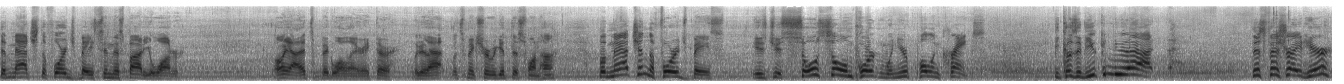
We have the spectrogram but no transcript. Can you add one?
that match the forage base in this body of water. Oh yeah, that's a big walleye right there. Look at that. Let's make sure we get this one, huh? But matching the forage base is just so, so important when you're pulling cranks. Because if you can do that, this fish right here,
